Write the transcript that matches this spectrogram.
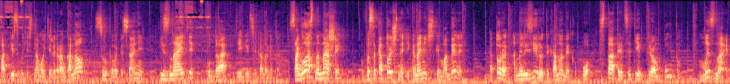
подписывайтесь на мой телеграм-канал, ссылка в описании, и знайте, куда двигается экономика. Согласно нашей высокоточной экономической модели, которая анализирует экономику по 133 пунктам, мы знаем,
